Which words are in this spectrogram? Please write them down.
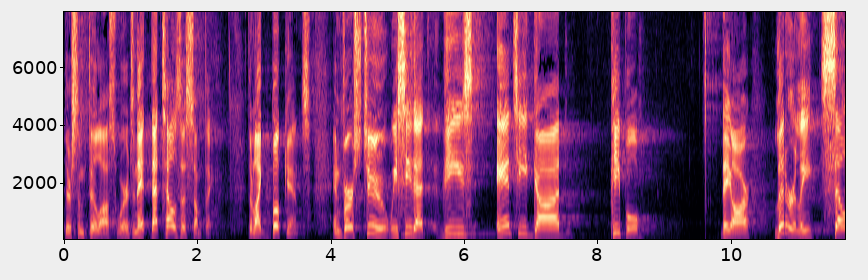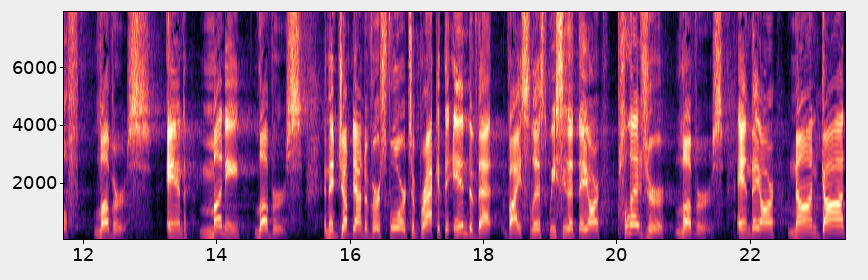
there's some philos words. And that, that tells us something. They're like bookends. In verse 2, we see that these anti God people, they are literally self lovers and money lovers. And then jump down to verse 4 to bracket the end of that vice list, we see that they are pleasure lovers and they are non God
